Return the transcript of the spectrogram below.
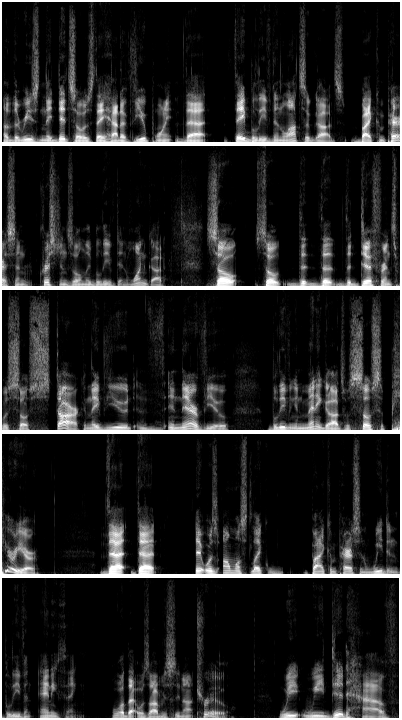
Uh, the reason they did so is they had a viewpoint that they believed in lots of gods. By comparison, Christians only believed in one God. So, so the the the difference was so stark, and they viewed, in their view, believing in many gods was so superior that that it was almost like, by comparison, we didn't believe in anything. Well, that was obviously not true. We we did have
